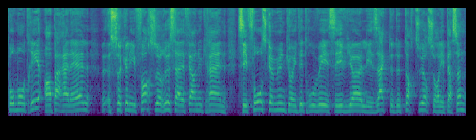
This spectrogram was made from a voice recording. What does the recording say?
pour montrer en parallèle euh, ce que les forces russes avaient fait en Ukraine, ces fausses communes qui ont été trouvées, ces viols, les actes de torture sur les personnes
